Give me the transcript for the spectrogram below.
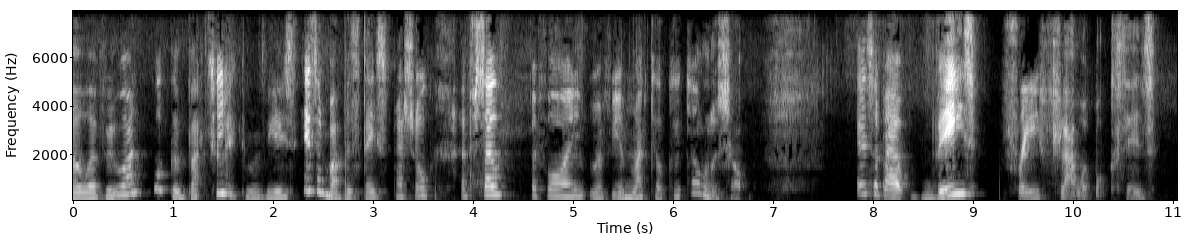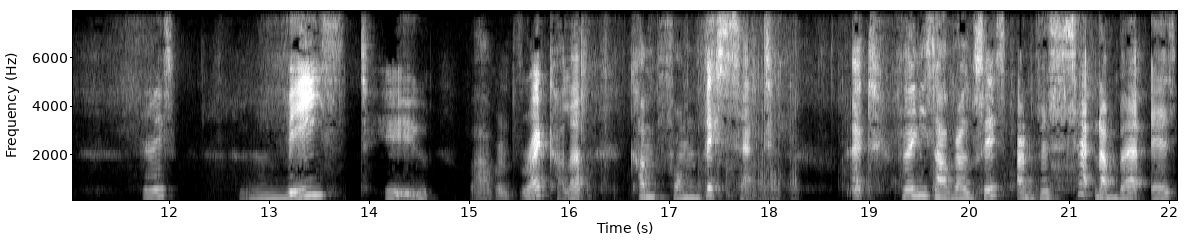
Hello everyone, welcome back to Lego Reviews. It's a Mother's Day special episode before I review my Coca-Cola shop. It's about these three flower boxes. Guys, these two, flower in red colour, come from this set. It, these are roses and the set number is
